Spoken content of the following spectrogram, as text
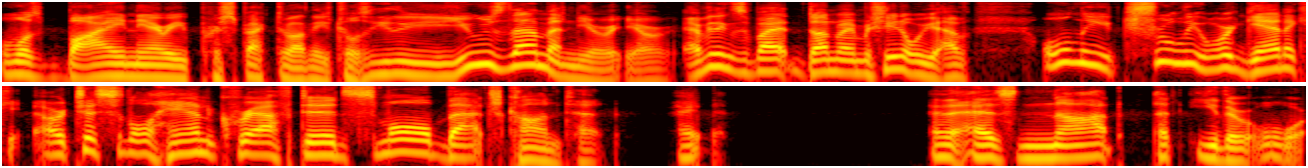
almost binary perspective on these tools. Either you use them and you're, you're everything's by, done by machine, or you have only truly organic, artisanal, handcrafted, small batch content, right? And as not an either or,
